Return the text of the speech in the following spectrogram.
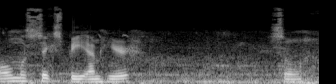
almost 6 p.m. here. So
